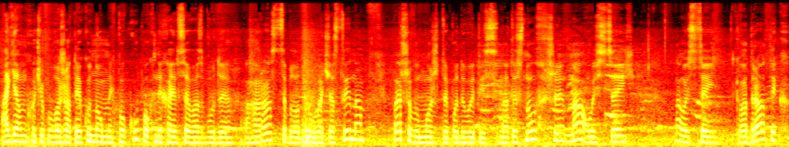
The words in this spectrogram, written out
А я вам хочу побажати економних покупок. Нехай все у вас буде гаразд. Це була друга частина. Першу ви можете подивитись, натиснувши на ось цей, на ось цей квадратик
